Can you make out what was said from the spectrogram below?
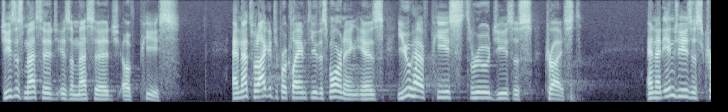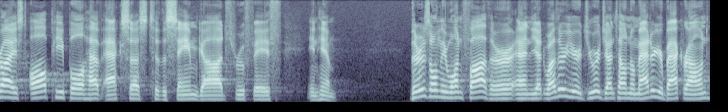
Jesus' message is a message of peace. And that's what I get to proclaim to you this morning is you have peace through Jesus Christ. And that in Jesus Christ, all people have access to the same God through faith in Him. There is only one Father, and yet, whether you're Jew or Gentile, no matter your background,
